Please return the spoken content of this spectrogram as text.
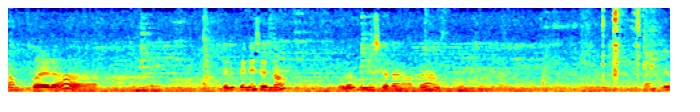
इतना बड़ा चल फिनिश है ना पूरा फिनिश करना यहाँ पे Thank you.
